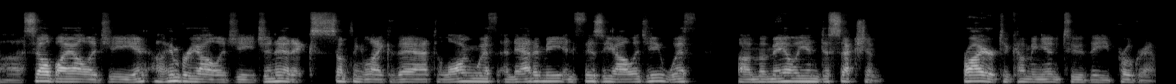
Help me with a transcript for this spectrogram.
uh, cell biology, uh, embryology, genetics, something like that, along with anatomy and physiology with uh, mammalian dissection prior to coming into the program.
